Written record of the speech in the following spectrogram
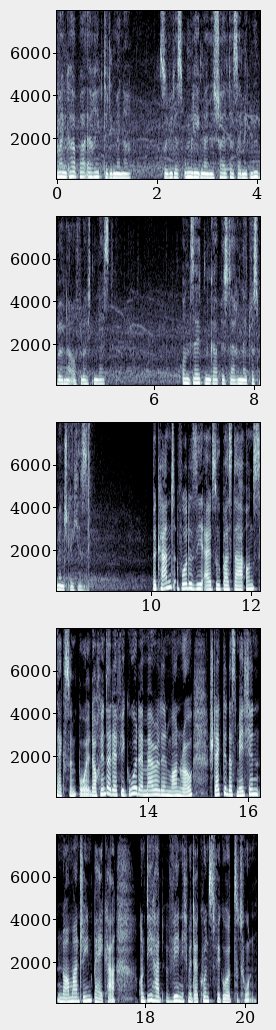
Mein Körper erregte die Männer, so wie das Umlegen eines Schalters eine Glühbirne aufleuchten lässt und selten gab es darin etwas Menschliches. Bekannt wurde sie als Superstar und Sexsymbol, doch hinter der Figur der Marilyn Monroe steckte das Mädchen Norma Jean Baker. Und die hat wenig mit der Kunstfigur zu tun.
